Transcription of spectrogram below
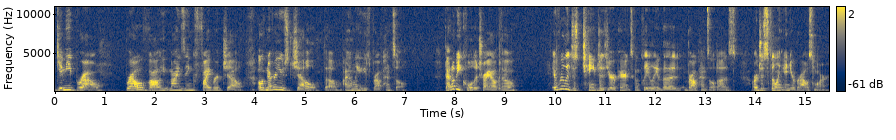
Gimme Brow. Brow Volumizing Fiber Gel. Oh, I've never used gel, though. I only use brow pencil. That'll be cool to try out, though. It really just changes your appearance completely, the brow pencil does. Or just filling in your brows more.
